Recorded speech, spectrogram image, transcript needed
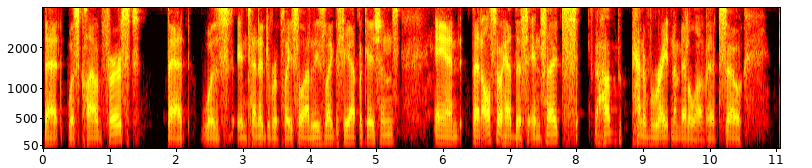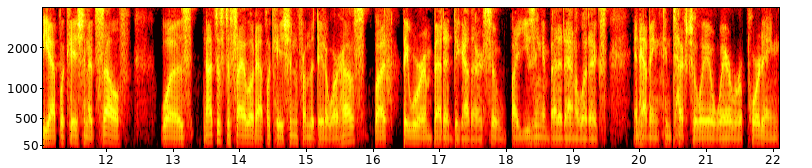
that was cloud first, that was intended to replace a lot of these legacy applications, and that also had this insights hub kind of right in the middle of it. So the application itself was not just a siloed application from the data warehouse, but they were embedded together. So by using embedded analytics and having contextually aware reporting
